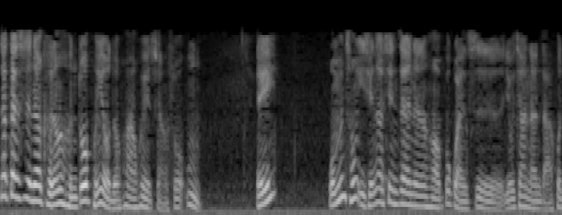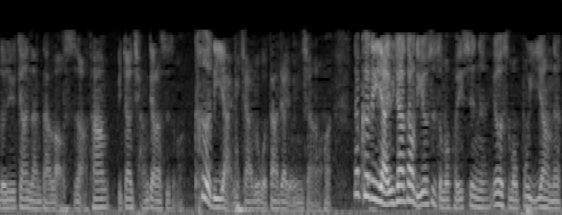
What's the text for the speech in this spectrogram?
那但是呢，可能很多朋友的话会想说，嗯，诶，我们从以前到现在呢，哈，不管是尤加南达或者尤加南达老师啊，他比较强调的是什么？克里亚瑜伽。如果大家有印象的话，那克里亚瑜伽到底又是怎么回事呢？又有什么不一样呢？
